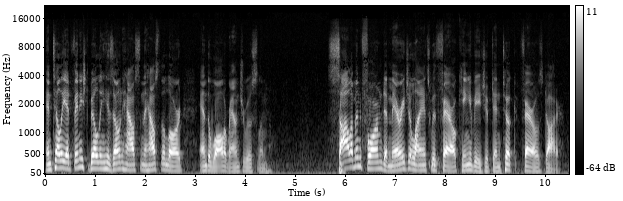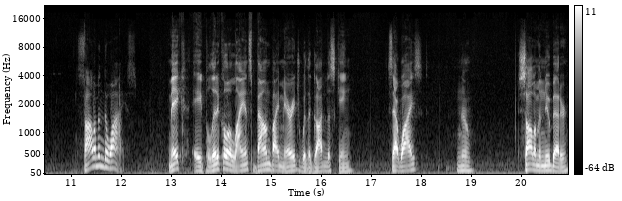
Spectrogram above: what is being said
until he had finished building his own house and the house of the Lord and the wall around Jerusalem. Solomon formed a marriage alliance with Pharaoh, king of Egypt, and took Pharaoh's daughter. Solomon the wise. Make a political alliance bound by marriage with a godless king. Is that wise? No. Solomon knew better,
